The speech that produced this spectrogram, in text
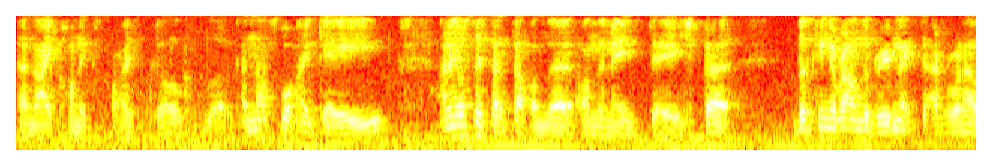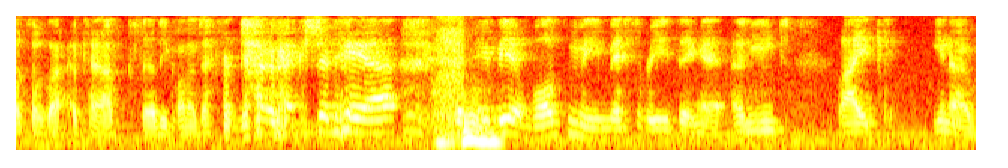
an iconic Spice Girls look, and that's what I gave. And I also said that on the on the main stage, but. Looking around the room next to everyone else, I was like, okay, I've clearly gone a different direction here. So hmm. maybe it was me misreading it. And, like, you know,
